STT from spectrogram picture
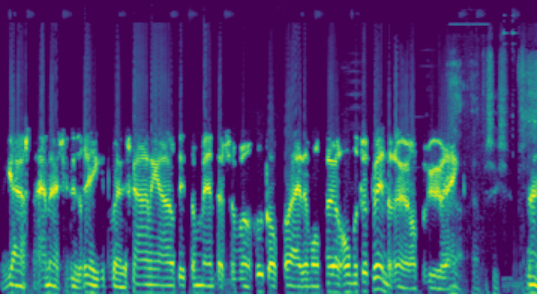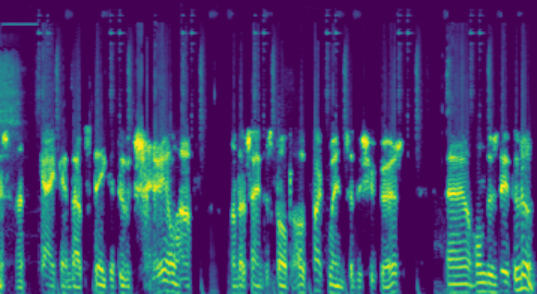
Juist, en als je dus rekent bij de Scania op dit moment dat ze voor een goed opgeleide monteur 120 euro per uur Ja, rekenen. ja precies. precies. Dus eh, kijk, en dat steekt natuurlijk schril af. Want dat zijn tenslotte ook vakmensen, de chauffeurs. eh, om dus dit te doen.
